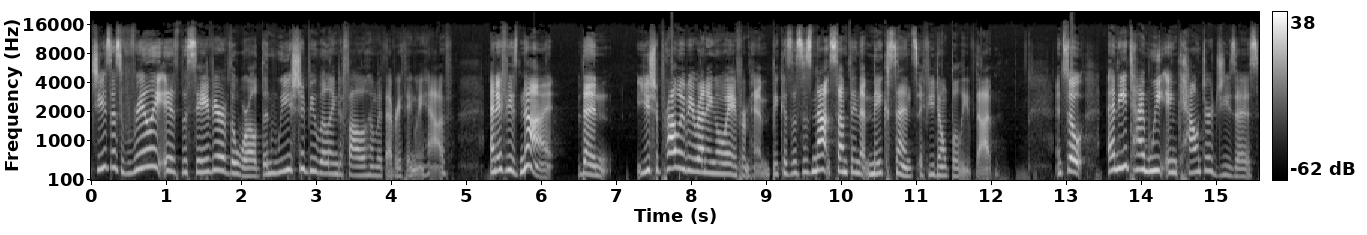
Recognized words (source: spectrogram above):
Jesus really is the savior of the world, then we should be willing to follow him with everything we have. And if he's not, then you should probably be running away from him because this is not something that makes sense if you don't believe that. And so, anytime we encounter Jesus,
